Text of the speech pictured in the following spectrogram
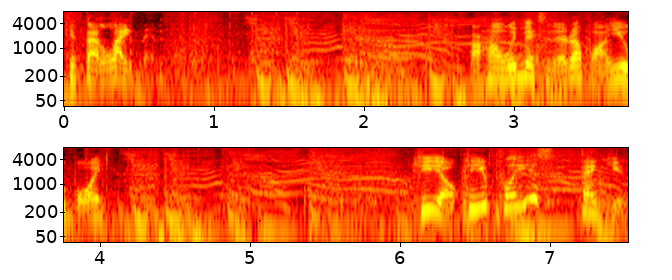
Get that lightning. Uh huh. We mixing it up on you, boy. Kiyo, can you please? Thank you.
